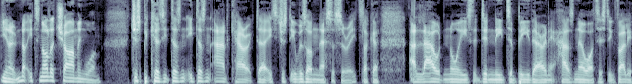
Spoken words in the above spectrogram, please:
you know not, it's not a charming one. Just because it doesn't it doesn't add character. It's just it was unnecessary. It's like a, a loud noise that didn't need to be there and it has no artistic value.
